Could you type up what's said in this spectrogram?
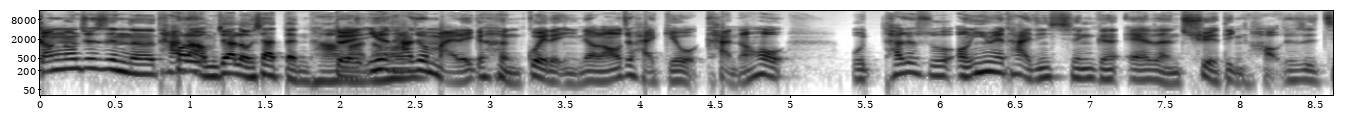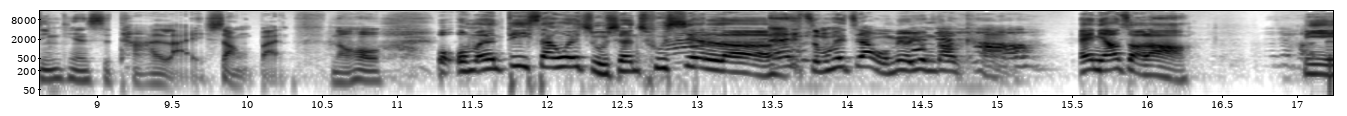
刚刚就是呢，他后来我们就在楼下等他嘛，对，因为他就买了一个很贵的饮料，然后就还给我看，然后。我他就说哦，因为他已经先跟 Alan 确定好，就是今天是他来上班，然后 我我们第三位主持人出现了，哎、欸，怎么会这样？我没有用到卡，哎、欸，你要走了？你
